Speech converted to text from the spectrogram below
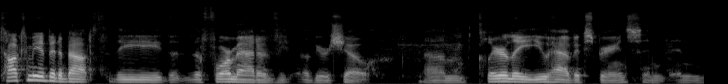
talk to me a bit about the the, the format of of your show. Um, clearly, you have experience and, and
